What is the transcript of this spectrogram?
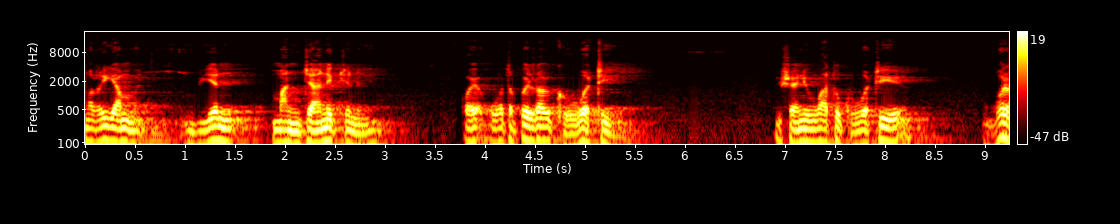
meriam biyen manjanik jenenge. Kaya kuwetepil tapi gede bisa ini watu gede wer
